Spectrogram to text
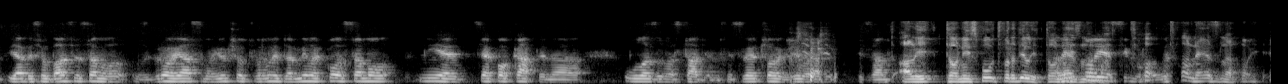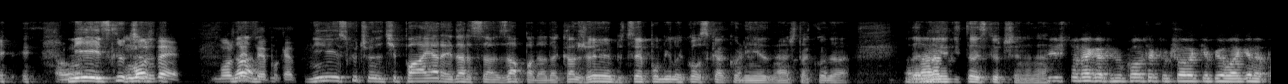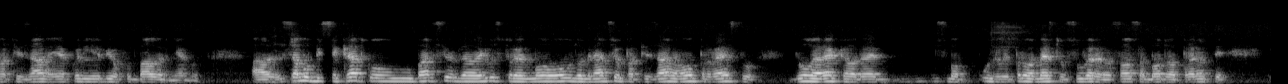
Ja bih se ubacio samo zgro, ja smo juče utvrdili da Mile Ko samo nije cepao kape na ulazu na stadion. Mislim, sve čovjek živo radi Partizan. Ali to nismo utvrdili, to Ali ne znamo. To je sigurno. To, to ne znamo. Nije isključeno. Možda je, Možda da, je Cepo kad... Nije isključeno da će Paja redar sa zapada da kaže e, Cepo Mile Kos kako nije, znaš, tako da da Naravno, nije ni to isključeno. Da. Išto negativnu kontekstu čovek je bio legenda Partizana, iako nije bio futbaler njegov. A samo bi se kratko ubacio da ilustrujem ovu dominaciju Partizana u ovom prvenstvu. Dule rekao da je, smo uzeli prvo mesto suvereno sa 8 bodova prednosti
